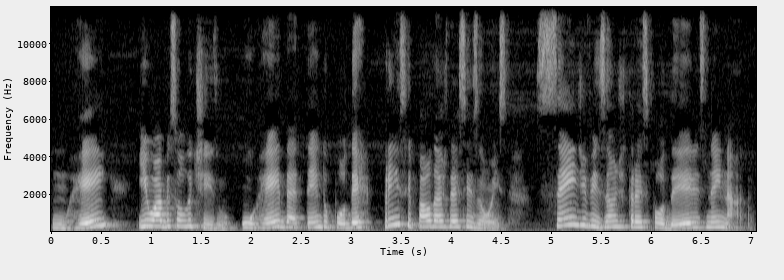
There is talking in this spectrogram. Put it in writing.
um rei e o absolutismo, o rei detendo o poder principal das decisões, sem divisão de três poderes nem nada.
